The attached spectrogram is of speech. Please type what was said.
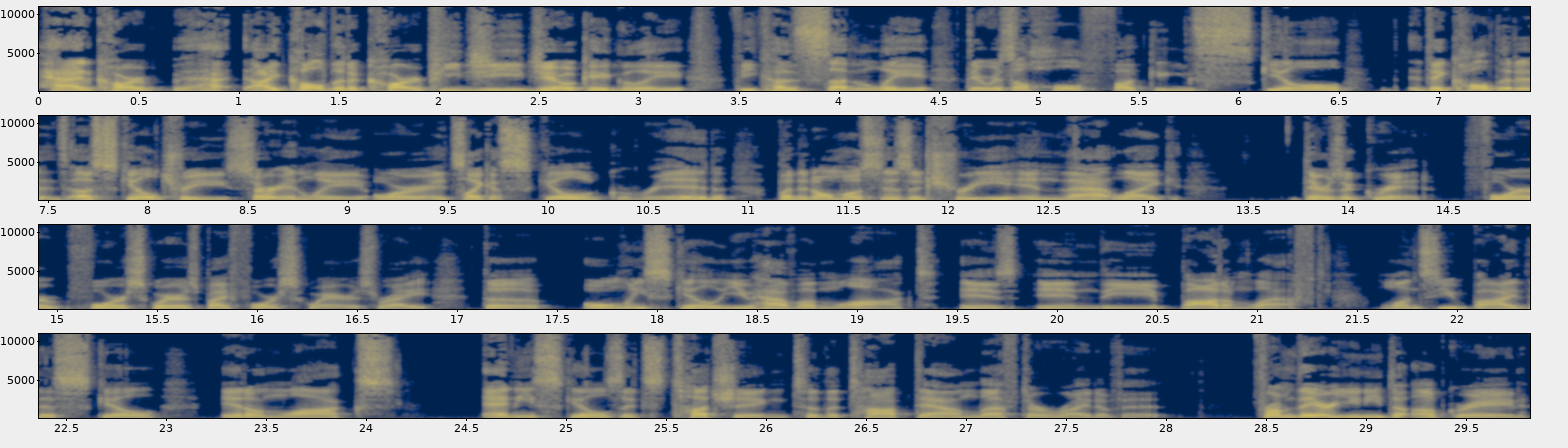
had car I called it a car PG jokingly because suddenly there was a whole fucking skill they called it a, a, skill tree certainly or it's like a skill grid but it almost is a tree in that like there's a grid. Four four squares by four squares right? The only skill you have unlocked is in the bottom left. Once you buy this skill it unlocks any skills it's touching to the top down left or right of it. From there you need to upgrade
